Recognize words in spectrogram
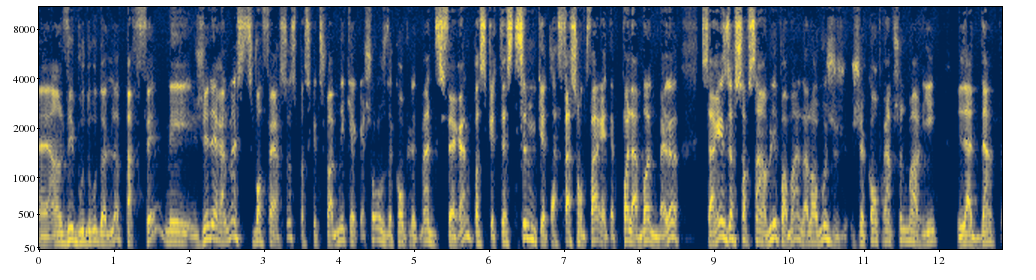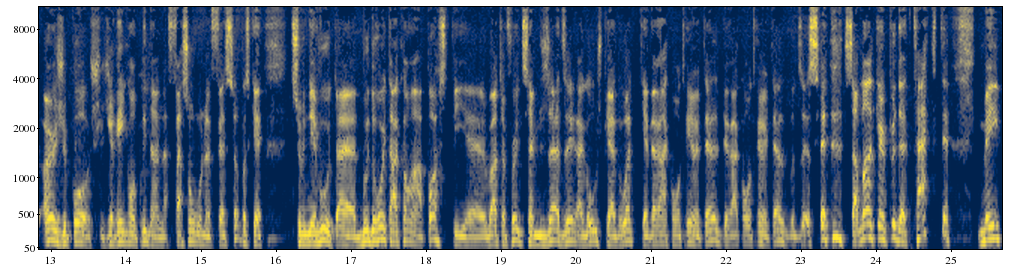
euh, enlever Boudreau de là, parfait. Mais généralement, si tu vas faire ça, c'est parce que tu vas amener quelque chose de complètement différent, parce que tu estimes que ta façon de faire était pas la bonne. Ben là, ça risque de se ressembler pas mal. Alors moi, je, je comprends absolument rien là-dedans. Un, j'ai pas, j'ai rien compris dans la façon où on a fait ça, parce que, souvenez-vous, euh, Boudreau est encore en poste, puis euh, Rutherford s'amusait à dire à gauche puis à droite qu'il avait rencontré un tel, puis rencontré un tel. Veux dire, ça manque un peu de tact, mais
